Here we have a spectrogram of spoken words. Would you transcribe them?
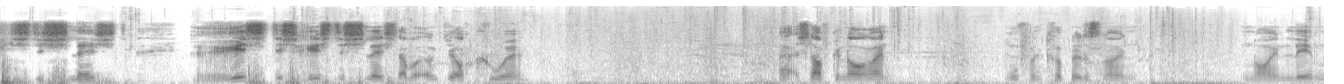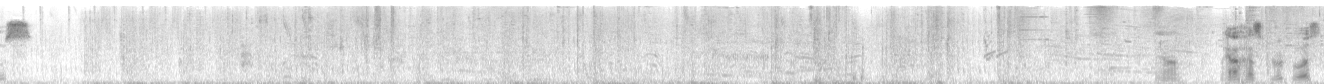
richtig schlecht. Richtig, richtig schlecht, aber irgendwie auch cool. Ja, ich lauf genau rein. Move und Krüppel des neuen, neuen Lebens. Ja, Rachas Blutwurst.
